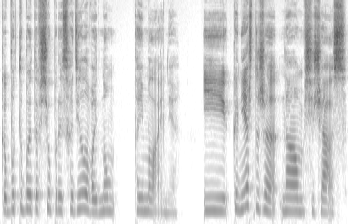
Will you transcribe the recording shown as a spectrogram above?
как будто бы это все происходило в одном таймлайне. И, конечно же, нам сейчас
